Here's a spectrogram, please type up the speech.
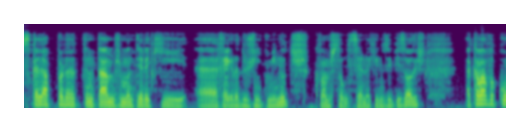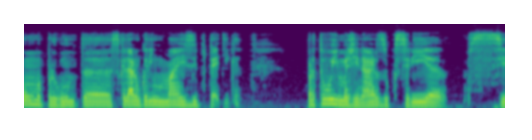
se calhar para tentarmos manter aqui a regra dos 20 minutos, que vamos estabelecendo aqui nos episódios, acabava com uma pergunta, se calhar um bocadinho mais hipotética. Para tu imaginares o que seria se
